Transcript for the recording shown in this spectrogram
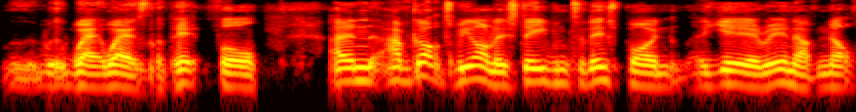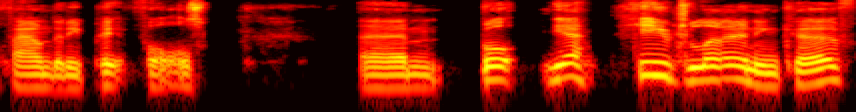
where, where's the pitfall? And I've got to be honest, even to this point, a year in, I've not found any pitfalls. Um, but yeah, huge learning curve,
